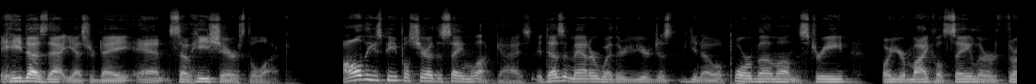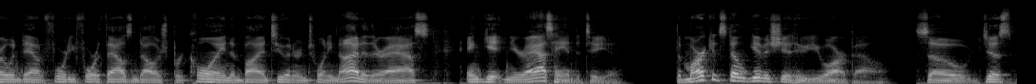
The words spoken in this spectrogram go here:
He does that yesterday, and so he shares the luck all these people share the same luck, guys. It doesn't matter whether you're just, you know, a poor bum on the street or you're Michael Saylor throwing down $44,000 per coin and buying 229 of their ass and getting your ass handed to you. The markets don't give a shit who you are, pal. So just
